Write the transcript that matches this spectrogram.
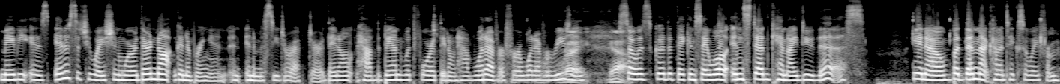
maybe is in a situation where they're not going to bring in an intimacy director. They don't have the bandwidth for it. They don't have whatever for whatever oh, reason. Right, yeah. So it's good that they can say, well, instead, can I do this? You know, but then that kind of takes away from,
